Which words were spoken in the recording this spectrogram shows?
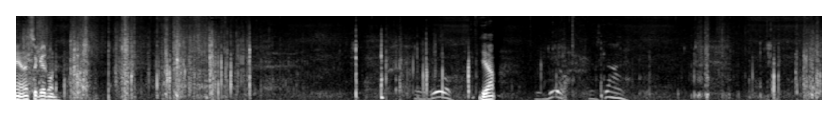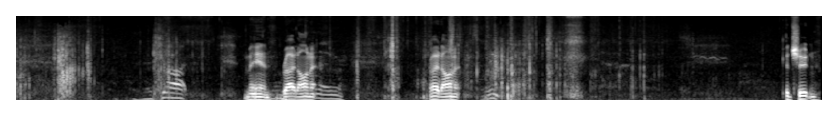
Man, that's a good one. Good deal. Yep. Good deal. It's kind. Shot. Man, right on it. Right on it. Good shooting.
